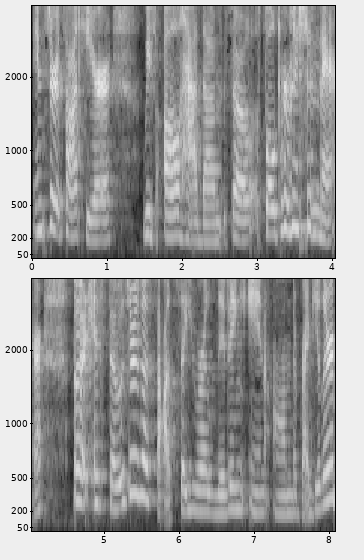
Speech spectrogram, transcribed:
insert thought here. We've all had them, so full permission there. But if those are the thoughts that you are living in on the regular,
